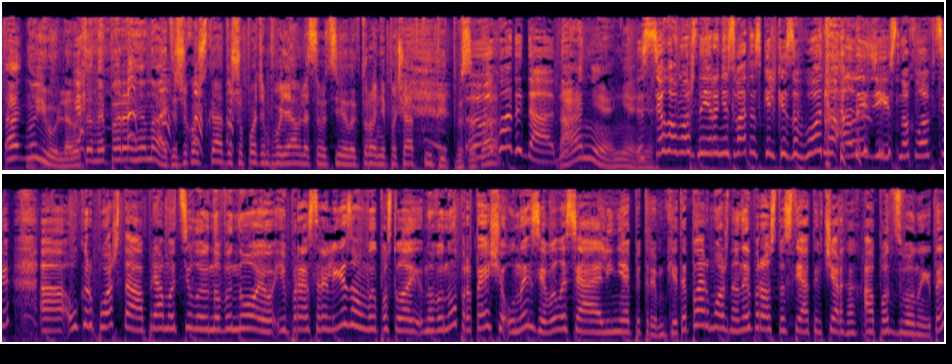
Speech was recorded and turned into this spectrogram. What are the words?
Та, ну Юля, ну ти не перегинай. Ти що хочеш сказати, що потім появляться оці електронні початки і підписи, так? Виходить, да. Ну, А, ні, ні, ні. З цього можна іронізувати скільки завгодно, але дійсно, хлопці, а, Укрпошта прямо цілою новиною і прес-релізом випустила новину про те, що у них з'явилася лінія підтримки. Тепер можна не просто стояти в чергах, а подзвонити.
